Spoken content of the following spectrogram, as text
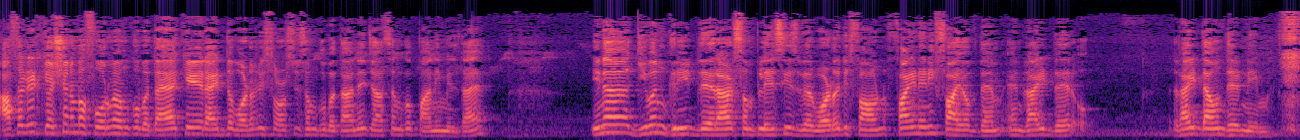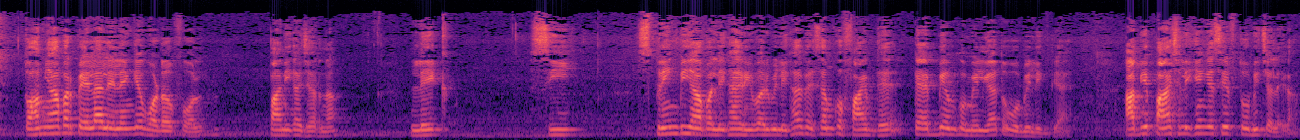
After that question number four में हमको बताया कि राइट द वाटर रिसोर्सेज हमको बताने, जहाँ से हमको पानी मिलता है। In a given grid there are some places where water is found find any five of them and write their write down their name तो हम यहाँ पर पहला ले लेंगे वाटरफॉल पानी का झरना। लेक सी स्प्रिंग भी यहाँ पर लिखा है रिवर भी लिखा है। वैसे हमको फाइव टैप भी हमको मिल गया तो वो भी लिख दिया है। आप ये पाँच लिखेंगे सिर्फ़ तो भी चलेगा।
